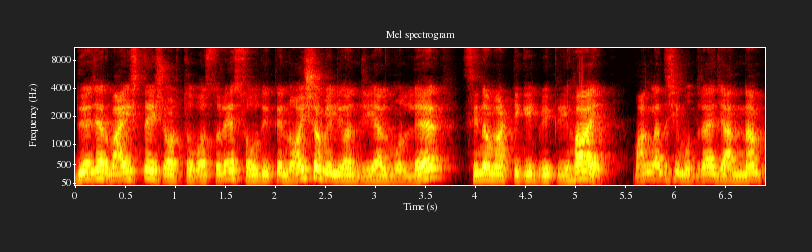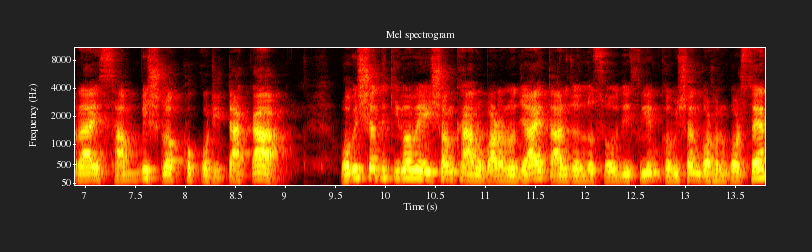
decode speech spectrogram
দুই হাজার বাইশ তেইশ অর্থ বছরে সৌদিতে নয়শো মিলিয়ন রিয়াল মূল্যের সিনেমার টিকিট বিক্রি হয়। বাংলাদেশি মুদ্রায়, যার নাম প্রায় ছাব্বিশ লক্ষ কোটি টাকা। ভবিষ্যতে কীভাবে এই সংখ্যা আরও বাড়ানো যায়, তার জন্য সৌদি ফিল্ম কমিশন গঠন করছেন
